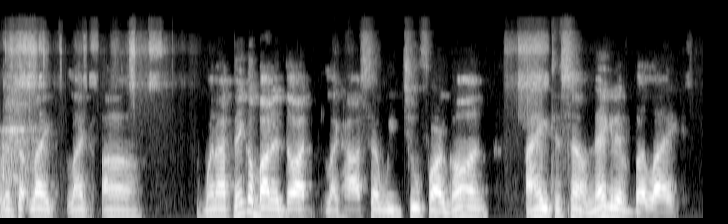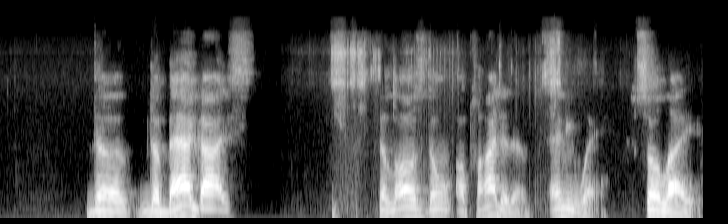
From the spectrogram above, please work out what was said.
With the- like, like, uh, when I think about it though, I, like how I said we too far gone. I hate to sound negative, but like the the bad guys, the laws don't apply to them anyway. So like,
